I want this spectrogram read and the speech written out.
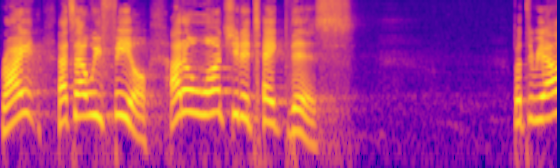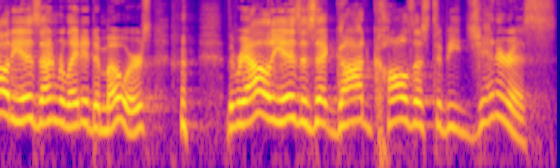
right? That's how we feel. I don't want you to take this. But the reality is, unrelated to mowers, the reality is, is that God calls us to be generous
